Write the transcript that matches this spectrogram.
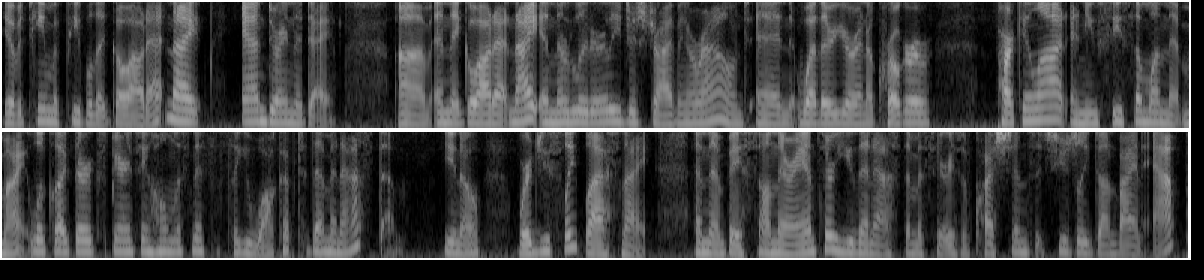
You have a team of people that go out at night and during the day. Um, and they go out at night and they're literally just driving around. And whether you're in a Kroger parking lot and you see someone that might look like they're experiencing homelessness, and so you walk up to them and ask them, you know, where'd you sleep last night? And then based on their answer, you then ask them a series of questions. It's usually done by an app,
